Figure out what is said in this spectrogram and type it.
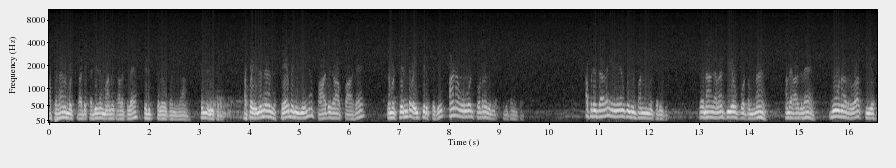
அப்பதான் நமக்கு அது கடினமான காலத்துல எடுத்து செலவு பண்ணலாம் நினைக்கிறோம். அப்ப என்னன்னா அந்த சேம நிதினா பாதுகாப்பாக நமக்கு எந்த வைத்திருப்பது. ஆனா ஒவ்வொரு தொடரதில்லை இது அப்படி இருந்தாலும் ஏதேனும் கொஞ்சம் பணம் கிடைக்கும் இப்போ நாங்கள்லாம் பிஎஃப் போட்டோம்னா அந்த காலத்தில் மூணாயிரம் ரூபா பிஎஃப்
